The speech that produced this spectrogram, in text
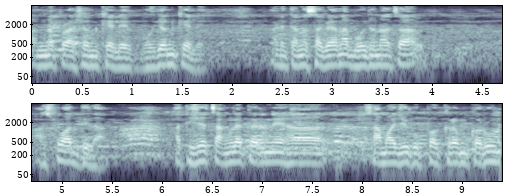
अन्नप्राशन केले भोजन केले आणि त्यांना सगळ्यांना भोजनाचा आस्वाद दिला. अतिशय चांगल्या तऱ्हेने हा सामाजिक उपक्रम करून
